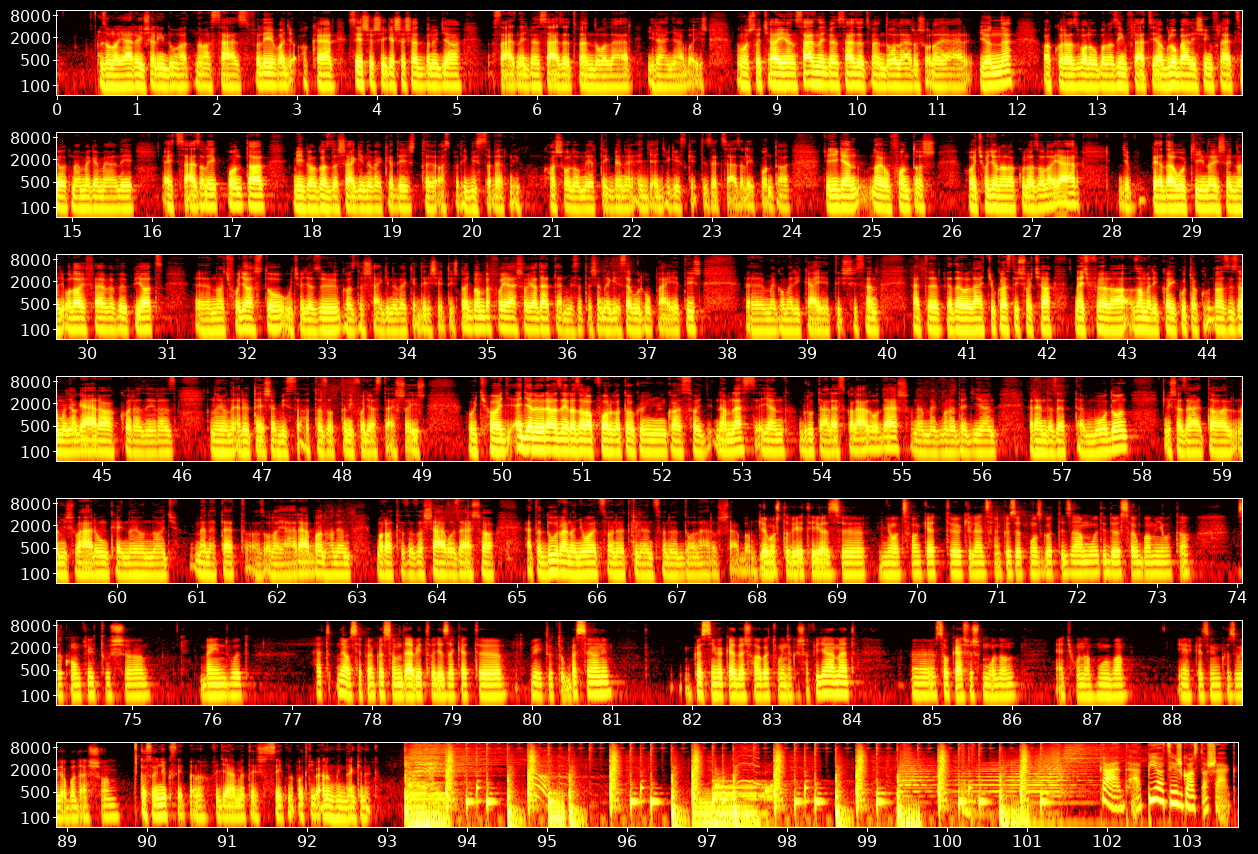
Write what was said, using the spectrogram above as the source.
az olajára is elindulhatna a 100 fölé, vagy akár szélsőséges esetben ugye a 140-150 dollár irányába is. Na most, hogyha ilyen 140-150 dolláros olajár jönne, akkor az valóban az infláció, a globális inflációt már megemelné egy százalékponttal, míg a gazdasági növekedést azt pedig visszavetni hasonló mértékben egy 1,2 százalékponttal. Úgyhogy igen, nagyon fontos, hogy hogyan alakul az olajár. Ugye például Kína is egy nagy olajfelvevő piac, nagy fogyasztó, úgyhogy az ő gazdasági növekedését is nagyban befolyásolja, de hát természetesen egész Európájét is, meg Amerikájét is, hiszen hát például látjuk azt is, hogyha megy föl az amerikai kutakon az üzemanyagára, akkor azért az nagyon erőteljesen visszahat az ottani fogyasztásra is. Úgyhogy egyelőre azért az alapforgatókönyvünk az, hogy nem lesz egy ilyen brutál eszkalálódás, hanem megmarad egy ilyen rendezettebb módon és ezáltal nem is várunk egy nagyon nagy menetet az olajárában, hanem maradhat az a sávozása, hát a durván a 85-95 dolláros sávban. Ugye most a VT az 82-90 között mozgott az elmúlt időszakban, mióta ez a konfliktus beindult. Hát nagyon szépen köszönöm, David, hogy ezeket végig tudtuk beszélni. Köszönjük a kedves hallgatóinak is a figyelmet. Szokásos módon egy hónap múlva érkezünk az újabb adással. Köszönjük szépen a figyelmet, és szép napot kívánunk mindenkinek! KNH Piac és Gazdaság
